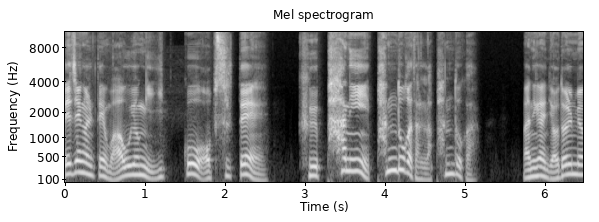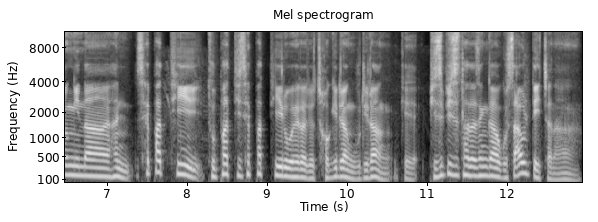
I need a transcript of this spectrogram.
떼쟁할 때 와우 형이 있고 없을 때 그 판이 판도가 달라, 판도가. 만약에 한 8명이나 한 세 파티 두 파티 세 파티로 해가지고 적이랑 우리랑 이렇게 비슷비슷하다 생각하고 싸울 때 있잖아.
